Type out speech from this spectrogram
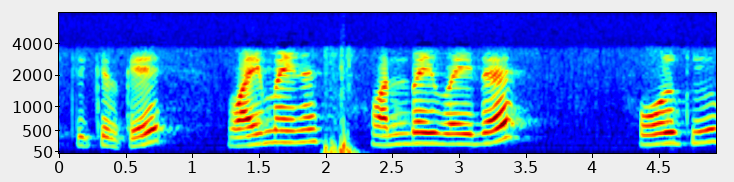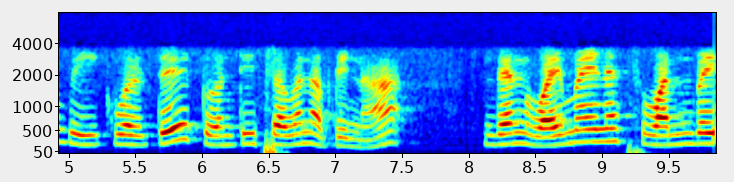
ஸ்ட்ரிக் இருக்குது y minus one by y the whole cube equal to twenty seven அப்படின்னா then y minus one by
